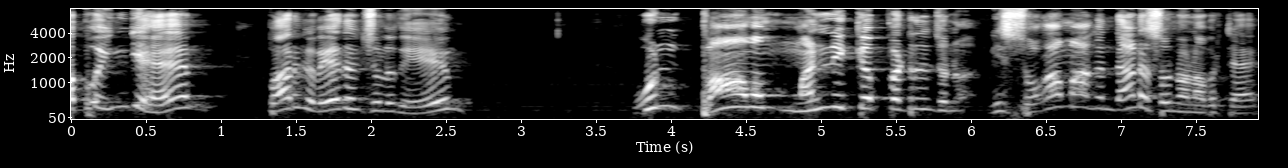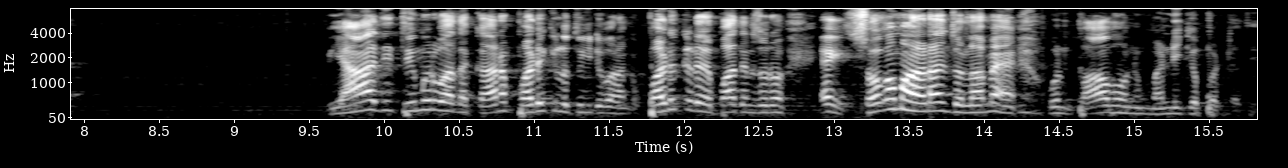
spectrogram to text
அப்போ இங்க பாருங்க வேதம் சொல்லுது உன் பாவம் மன்னிக்கப்பட்டதுன்னு சொன்னோம் நீ சுகமாக தானே சொன்னோம் அவர்கிட்ட. வியாதி திமிர்வாதக்காரன் படுக்கையில் தூக்கிட்டு வராங்க. படுக்கையில பார்த்துன்னு சொல்லுவோம் ஏய் சுகமாடான்னு சொல்லாம உன் பாவம் மன்னிக்கப்பட்டது.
